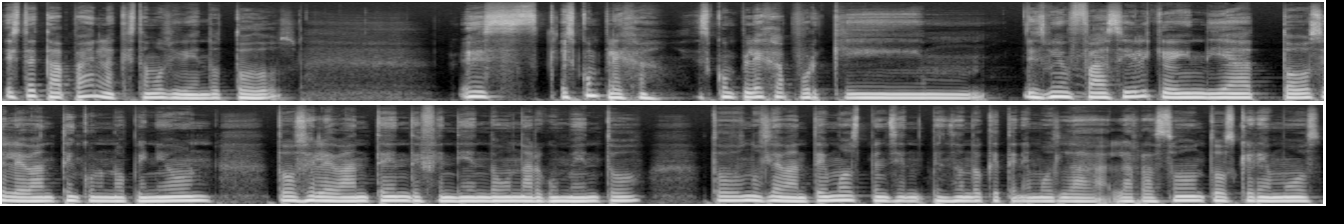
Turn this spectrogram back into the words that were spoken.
esta etapa en la que estamos viviendo todos es, es compleja. Es compleja porque es bien fácil que hoy en día todos se levanten con una opinión, todos se levanten defendiendo un argumento, todos nos levantemos pensando que tenemos la, razón, todos queremos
